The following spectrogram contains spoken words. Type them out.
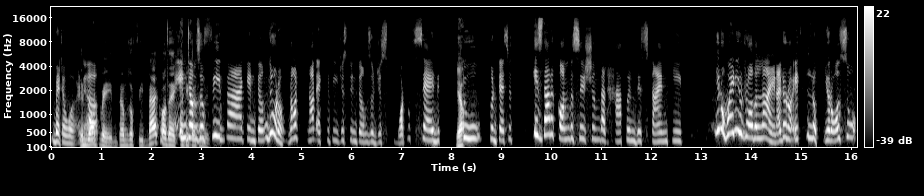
better word. In what uh, way? In terms of feedback or the In terms of feedback, in terms, no, no, not, not equity, just in terms of just what was said to contestants. Is that a conversation that happened this time, Ki? You know, where do you draw the line? I don't know. It Look, you're also,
